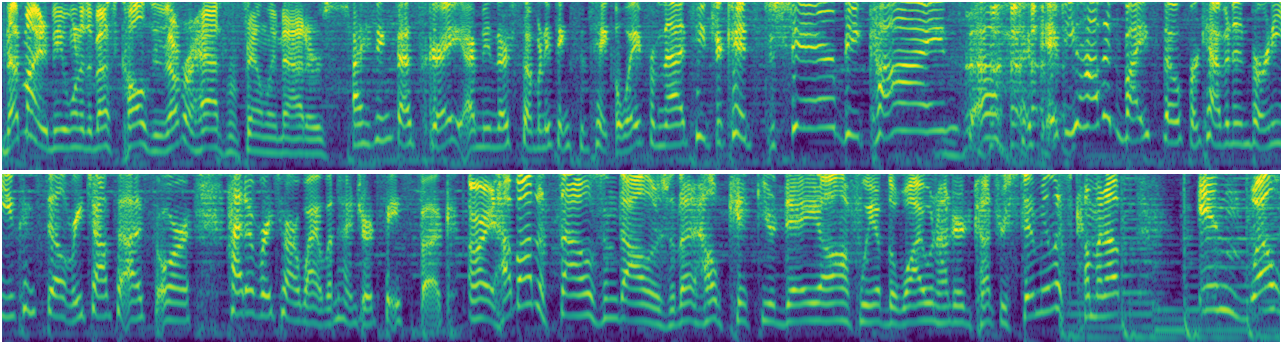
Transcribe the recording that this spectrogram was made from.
That might be one of the best calls we've ever had for Family Matters. I think that's great. I mean, there's so many things to take away from that. Teach your kids to share, be kind. Uh, if, if you have advice, though, for Kevin and Boerne, you can still reach out to us or head over to our Y100 Facebook. All right, how about a $1,000? Would that help kick your day off? We have the Y100 Country Stimulus coming up in, well,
